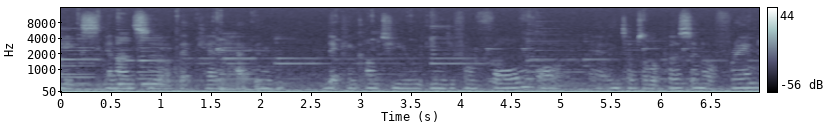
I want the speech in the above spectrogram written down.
takes an answer that can happen, that can come to you in different form or uh, in terms of a person or friend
